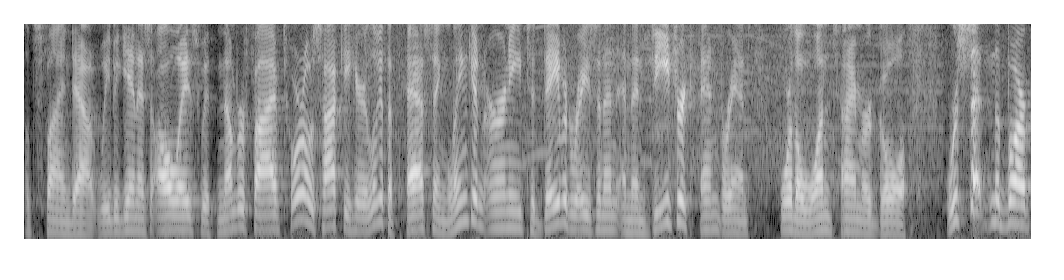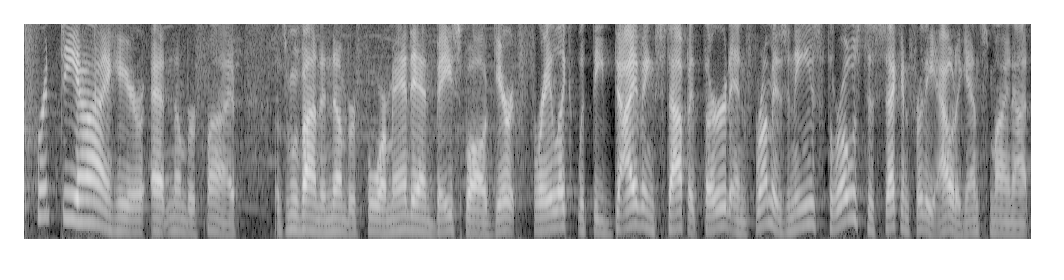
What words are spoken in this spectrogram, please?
Let's find out. We begin as always with number five, Toros hockey here. Look at the passing. Lincoln Ernie to David Razanen and then Diedrich Henbrand for the one timer goal. We're setting the bar pretty high here at number five. Let's move on to number four, Mandan Baseball. Garrett Fralick with the diving stop at third and from his knees throws to second for the out against Minot.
